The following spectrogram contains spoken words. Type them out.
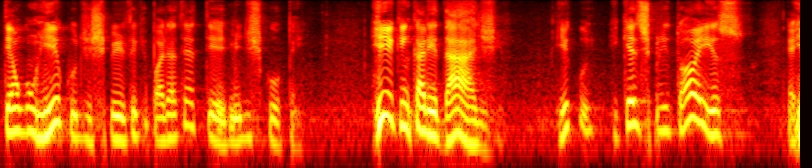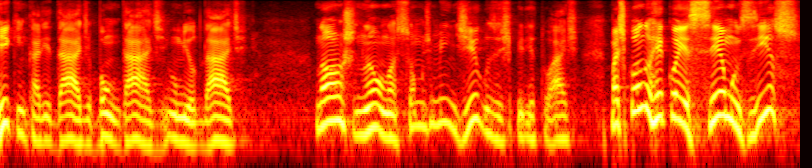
tem algum rico de espírito que pode até ter, me desculpem. Rico em caridade. Rico, riqueza espiritual é isso. É rico em caridade, bondade, humildade. Nós não, nós somos mendigos espirituais. Mas quando reconhecemos isso,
